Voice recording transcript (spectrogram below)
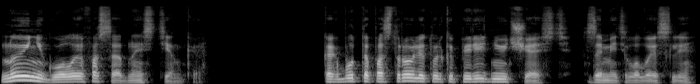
но и не голая фасадная стенка. «Как будто построили только переднюю часть», — заметила Лесли.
